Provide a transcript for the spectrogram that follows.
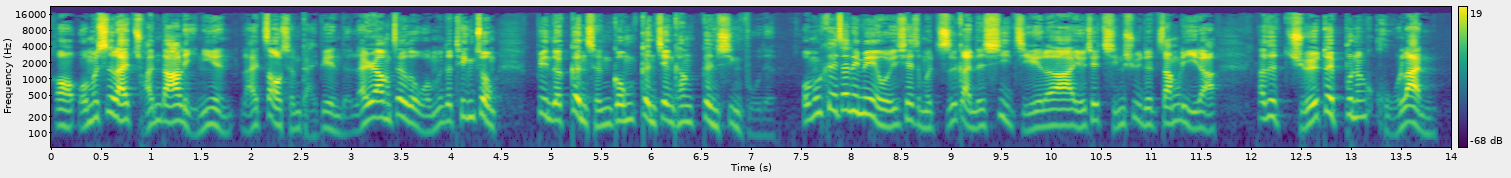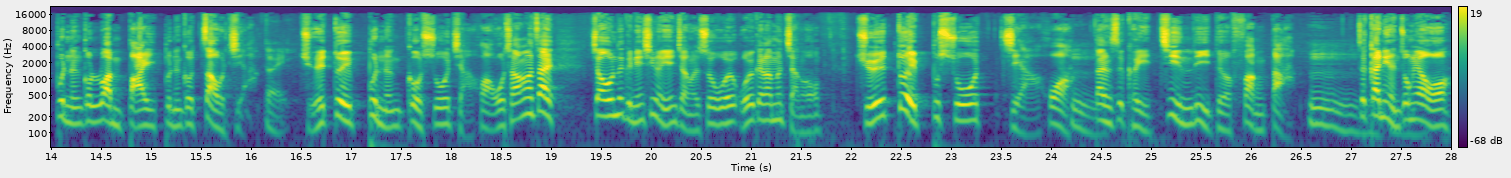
哦，我们是来传达理念，来造成改变的，来让这个我们的听众变得更成功、更健康、更幸福的。我们可以在那边有一些什么质感的细节啦，有一些情绪的张力啦，但是绝对不能唬烂，不能够乱掰，不能够造假。对，绝对不能够说假话。我常常在教那个年轻人演讲的时候，我我会跟他们讲哦。绝对不说假话，嗯、但是可以尽力的放大。嗯，这概念很重要哦，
